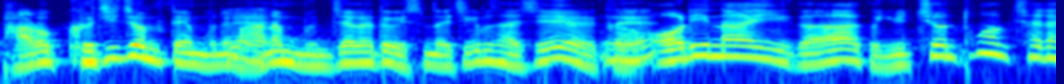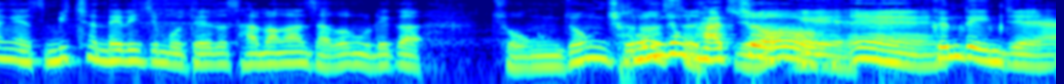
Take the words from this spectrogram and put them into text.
바로 그 지점 때문에 네. 많은 문제가 되고 있습니다. 지금 사실 그 네. 어린아이가 그 유치원 통학 차량에서 미쳐 내리지 못해서 사망한 사고는 우리가 종종 종종 들었었죠. 봤죠. 예. 예. 근데 이제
